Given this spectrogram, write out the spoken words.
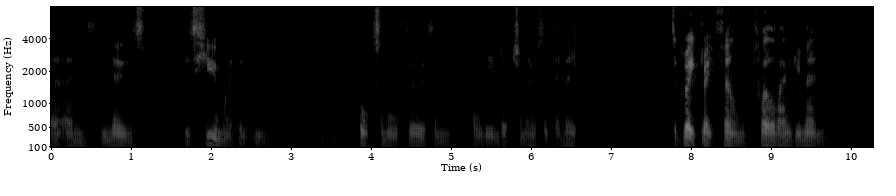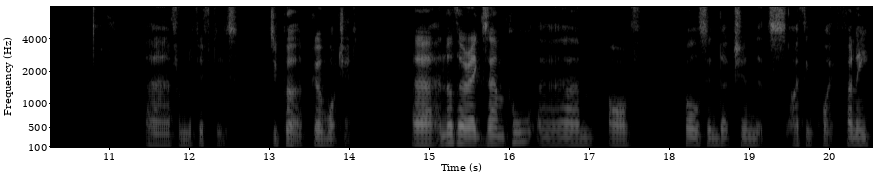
uh, and he knows his Hume, I think, and he, he, talks them all through it and all the induction errors that they make. It's a great, great film, 12 Angry Men uh, from the 50s. Superb. Go and watch it. Uh, another example um, of false induction that's, I think, quite funny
